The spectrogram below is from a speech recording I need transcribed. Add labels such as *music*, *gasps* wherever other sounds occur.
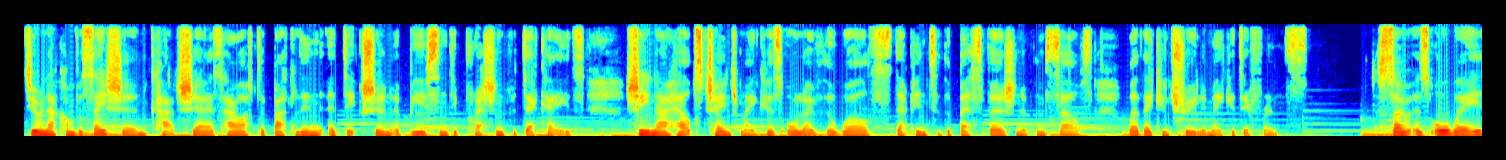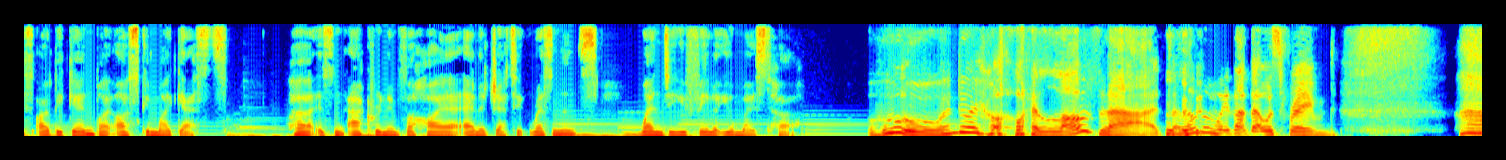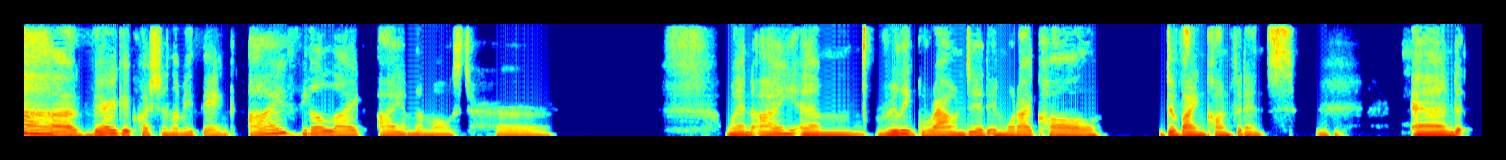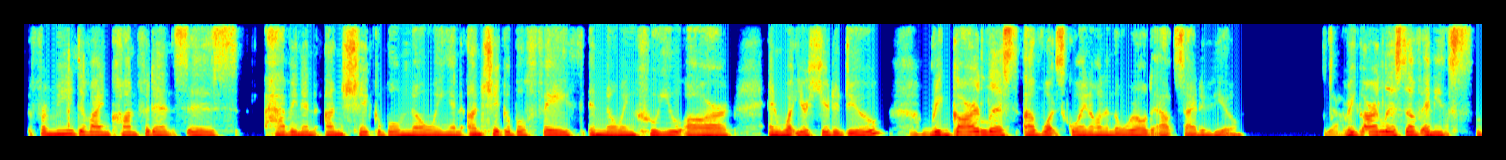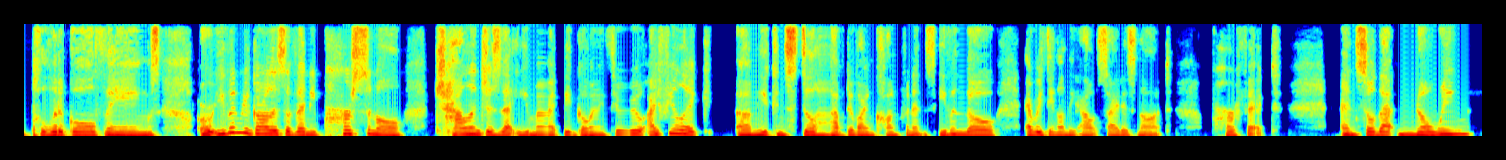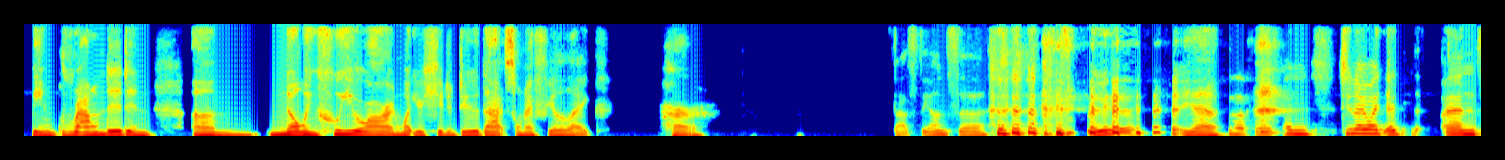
During our conversation, Kat shares how, after battling addiction, abuse, and depression for decades, she now helps changemakers all over the world step into the best version of themselves where they can truly make a difference. So, as always, I begin by asking my guests Her is an acronym for higher energetic resonance. When do you feel at your most her? Ooh, when do I? *laughs* Oh, I love that. I love the way that that was framed. Ah, very good question. Let me think. I Mm. feel like I am the most her when I am really grounded in what I call divine confidence. Mhm. And for me, divine confidence is having an unshakable knowing and unshakable faith in knowing who you are and what you're here to do, Mhm. regardless of what's going on in the world outside of you Yeah. regardless of any political things or even regardless of any personal challenges that you might be going through i feel like um, you can still have divine confidence even though everything on the outside is not perfect and so that knowing being grounded in um, knowing who you are and what you're here to do that's when i feel like her That's the answer. *laughs* *laughs* Brilliant. yeah Perfect. And do you know, I, I and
